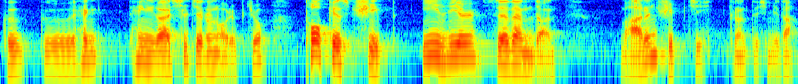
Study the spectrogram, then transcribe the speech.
그, 그 행, 행위가 실제로는 어렵죠. Talk is cheap. Easier said than done. 말은 쉽지. 그런 뜻입니다.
